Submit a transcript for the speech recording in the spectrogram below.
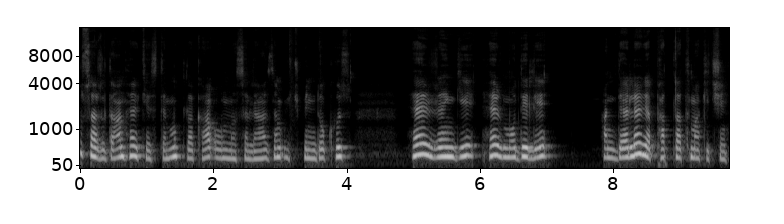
Bu sarıdan herkeste mutlaka olması lazım. 3009 her rengi, her modeli hani derler ya patlatmak için.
